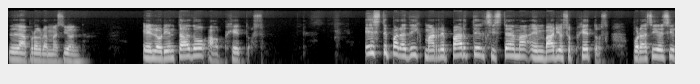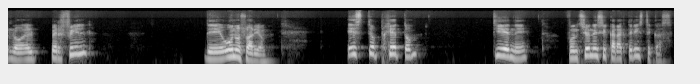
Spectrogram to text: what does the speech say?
la programación, el orientado a objetos. Este paradigma reparte el sistema en varios objetos, por así decirlo, el perfil de un usuario. Este objeto tiene funciones y características.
